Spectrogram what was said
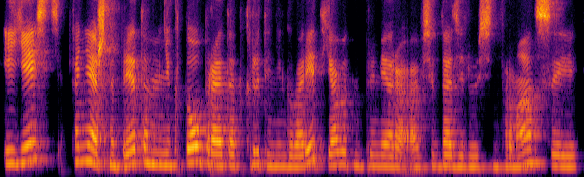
И есть, конечно, при этом никто про это открыто не говорит. Я вот, например, всегда делюсь информацией,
